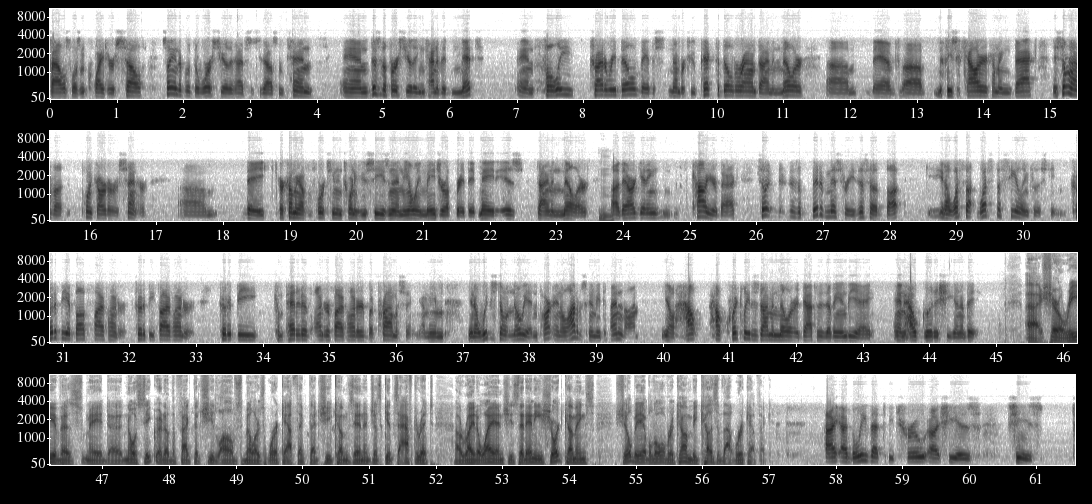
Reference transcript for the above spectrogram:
Fowles wasn't quite herself. So they ended up with the worst year they've had since 2010. And this is the first year they can kind of admit and fully try to rebuild. They have the number two pick to build around, Diamond Miller. Um, they have uh, Napheesa Collier coming back. They still don't have a point guard or a center. Um, they are coming off a 14 and 22 season, and the only major upgrade they've made is Diamond Miller. Mm. Uh, they are getting Collier back, so there's a bit of mystery. Is this a you know what's the what's the ceiling for this team? Could it be above 500? Could it be 500? Could it be competitive under 500 but promising? I mean, you know, we just don't know yet. And part and a lot of it's going to be dependent on you know how how quickly does Diamond Miller adapt to the WNBA and how good is she going to be. Uh, Cheryl Reeve has made uh, no secret of the fact that she loves Miller's work ethic, that she comes in and just gets after it uh, right away. And she said any shortcomings she'll be able to overcome because of that work ethic. I, I believe that to be true. Uh, she is she's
